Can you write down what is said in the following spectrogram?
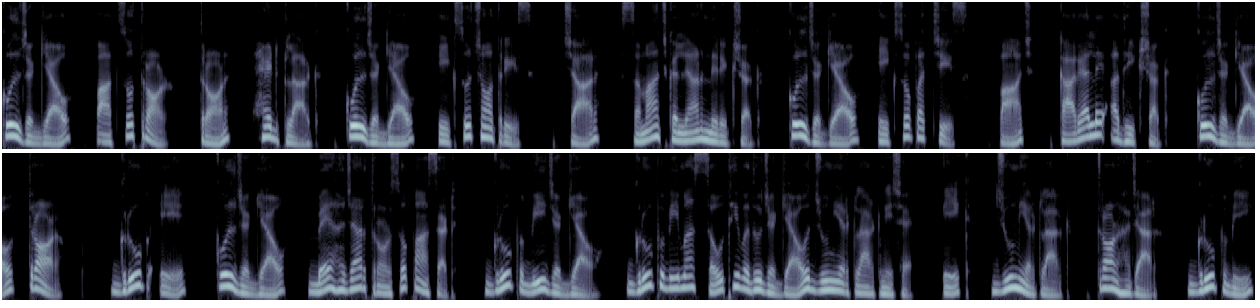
કુલ જગ્યાઓ પાંચસો ત્રણ. ત્રણ, હેડ ક્લાર્ક, કુલ જગ્યાઓ એકસો ચોત્રીસ. ચાર, સમાજ કલ્યાણ નિરીક્ષક, કુલ જગ્યાઓ એકસો પચીસ. પાંચ, કાર્યાલય અધિક્ષક કુલ જગ્યાઓ ત્રણ. ગ્રુપ એ કુલ જગ્યાઓ બે હજાર ત્રણસો પાસઠ. ગ્રુપ બી જગ્યાઓ. ગ્રુપ બીમાં સૌથી વધુ જગ્યાઓ જુનિયર ક્લાર્કની છે. એક, જુનિયર ક્લાર્ક, ત્રણ હજાર. ગ્રુપ બી,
